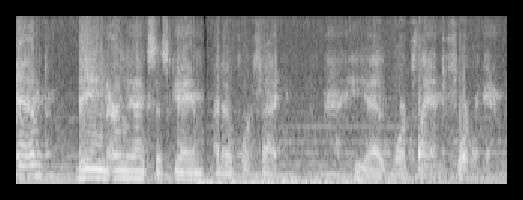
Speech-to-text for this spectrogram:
And being an early access game, I know for a fact he has more planned for the game.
